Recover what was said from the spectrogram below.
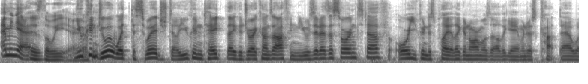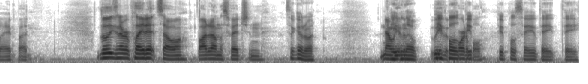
I mean, yeah, is the Wii era. you can do it with the Switch still. You can take like the Joy Cons off and use it as a sword and stuff, or you can just play it like a normal Zelda game and just cut that way. But Lily's never played it, so bought it on the Switch, and It's a good one. now we Even have, though it, we have it people, portable. peop- people say they they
